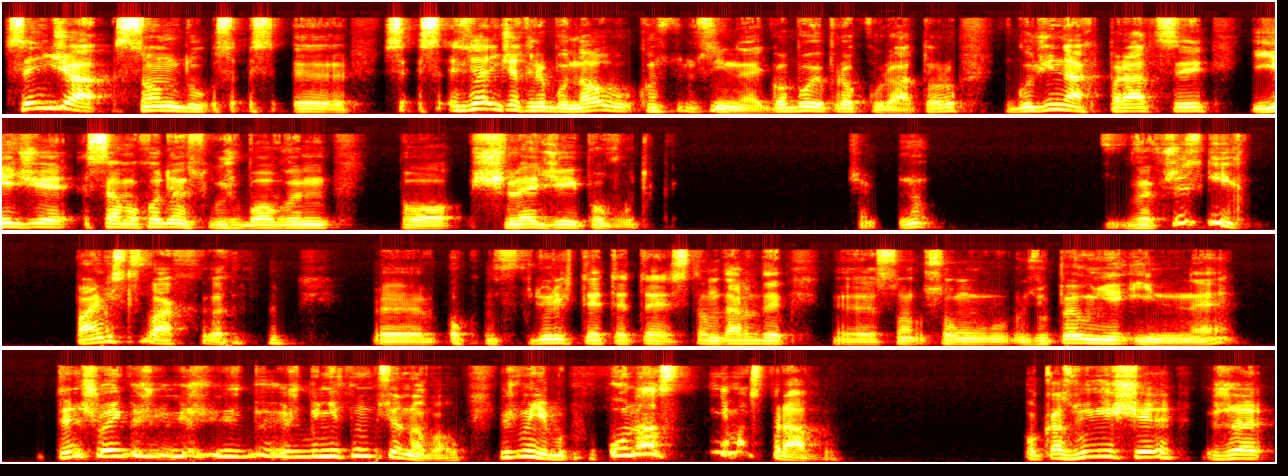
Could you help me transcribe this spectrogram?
Sędzia sądu, y, sędzia Trybunału Konstytucyjnego, były prokurator, w godzinach pracy jedzie samochodem służbowym po śledzie i po wódkę. No, we wszystkich państwach, y, w których te, te, te standardy są, są zupełnie inne, ten człowiek już, już, już, by, już by nie funkcjonował. Już by nie był. U nas nie ma sprawy. Okazuje się, że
